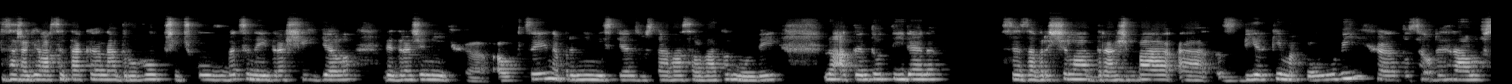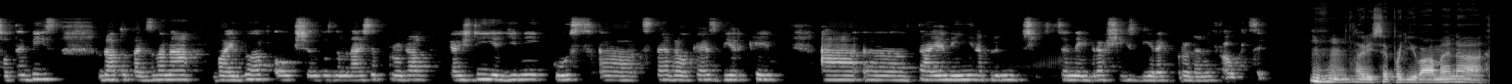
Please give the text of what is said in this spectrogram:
Zařadila se tak na druhou příčku vůbec nejdražších děl vydražených v aukci. Na prvním místě zůstává Salvator Mundi. No a tento týden se završila dražba eh, sbírky Maklouových, eh, to se odehrálo v Sotheby's, byla to takzvaná White Glove Auction, to znamená, že se prodal každý jediný kus eh, z té velké sbírky a ta je nyní na první příčce nejdražších sbírek prodaných v aukci. Mm-hmm. A když se podíváme na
